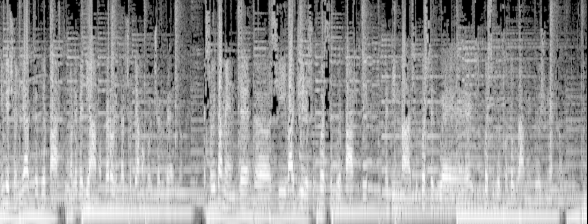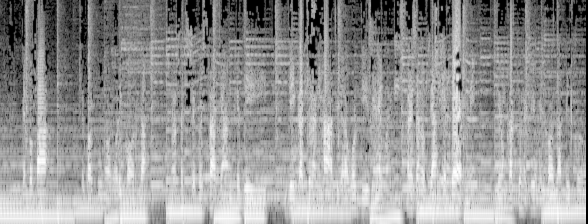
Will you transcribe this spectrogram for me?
invece le altre due parti non le vediamo, però le percepiamo col cervello e solitamente eh, si va a agire su queste due parti, su, queste due, su questi due fotogrammi dove ci mettono tutto. Tempo fa, se qualcuno lo ricorda, sono stati sequestrati anche dei, dei cartoni animati della Walt Disney, per esempio che Bianca e c'erano- Bernie, che è un cartone che io mi ricordo da piccolo,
